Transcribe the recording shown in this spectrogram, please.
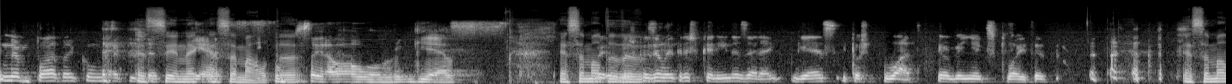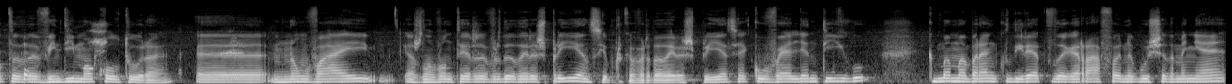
Na poda com uma A t-shirt. cena é que Yes. essa malta. Pulseira ao ombro, yes. Essa Mas, malta mas da. depois em letras pequeninas era guess e depois what? You're being exploited. Essa malta da vindimocultura eh, não vai, eles não vão ter a verdadeira experiência, porque a verdadeira experiência é que o velho antigo que mama branco direto da garrafa na bucha da manhã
